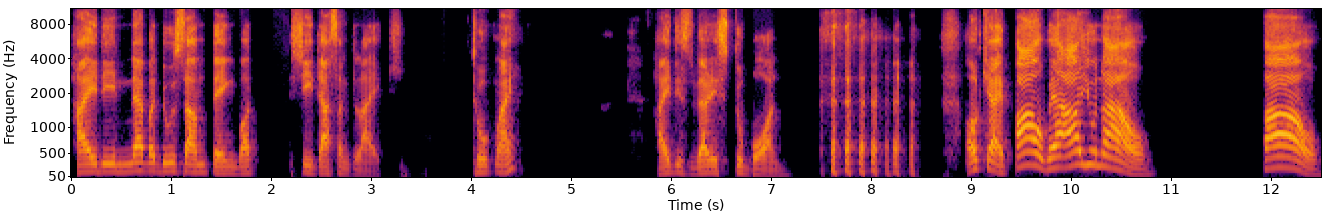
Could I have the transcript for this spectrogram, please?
Heidi never do something what she doesn't like. Took my Heidi is very stubborn. okay, Pao, where are you now? Pao.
